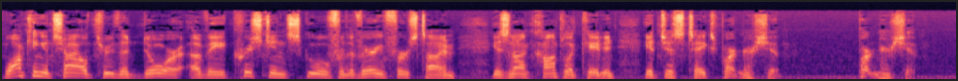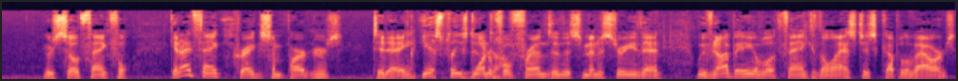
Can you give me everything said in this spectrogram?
Walking a child through the door of a Christian school for the very first time is not complicated. It just takes partnership. Partnership. We're so thankful can I thank Craig some partners today? Yes, please do. Wonderful Tom. friends of this ministry that we've not been able to thank in the last just couple of hours.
